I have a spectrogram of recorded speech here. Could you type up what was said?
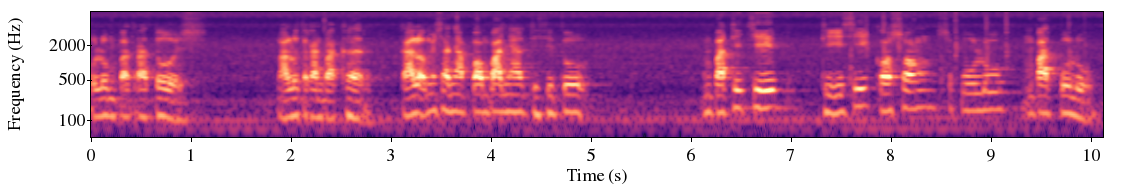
10400 lalu tekan pagar. Kalau misalnya pompanya di situ 4 digit diisi 0 10 40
